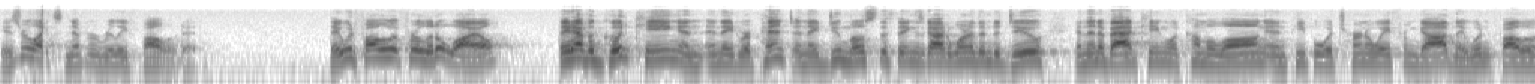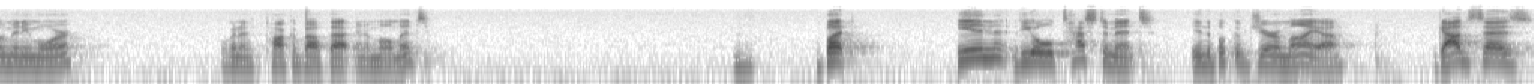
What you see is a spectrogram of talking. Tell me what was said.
The Israelites never really followed it. They would follow it for a little while, They'd have a good king and, and they'd repent and they'd do most of the things God wanted them to do, and then a bad king would come along and people would turn away from God and they wouldn't follow him anymore. We're going to talk about that in a moment. But in the Old Testament, in the book of Jeremiah, God says,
